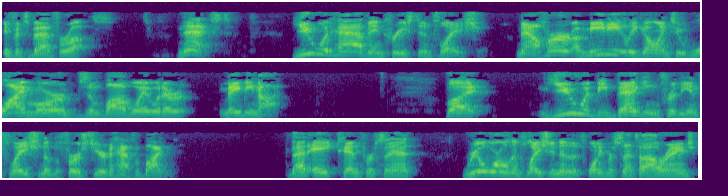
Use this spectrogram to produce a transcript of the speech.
if it's bad for us. Next, you would have increased inflation. Now, her immediately going to Weimar Zimbabwe, whatever, maybe not. But you would be begging for the inflation of the first year and a half of Biden. That 8, 10%, real world inflation in the 20 percentile range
